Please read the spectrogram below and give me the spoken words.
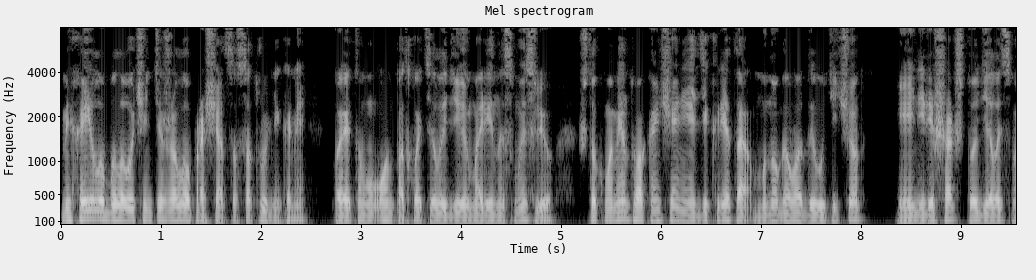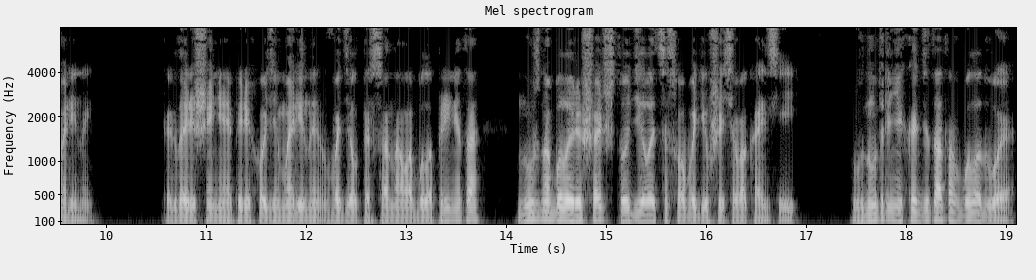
Михаилу было очень тяжело прощаться с сотрудниками, поэтому он подхватил идею Марины с мыслью, что к моменту окончания декрета много воды утечет, и они решат, что делать с Мариной. Когда решение о переходе Марины в отдел персонала было принято, нужно было решать, что делать с освободившейся вакансией. Внутренних кандидатов было двое.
